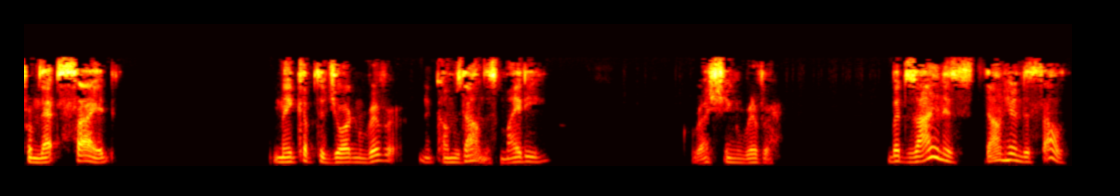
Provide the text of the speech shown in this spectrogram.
from that side make up the Jordan River. And it comes down, this mighty rushing river. But Zion is down here in the south.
